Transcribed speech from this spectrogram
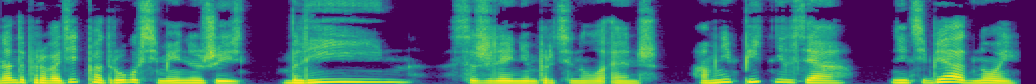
«Надо проводить подругу в семейную жизнь». «Блин!» — с сожалением протянула Энж. «А мне пить нельзя. Не тебе одной»,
